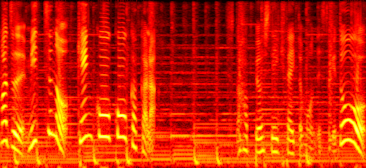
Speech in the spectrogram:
まず3つの健康効果からちょっと発表していきたいと思うんですけど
